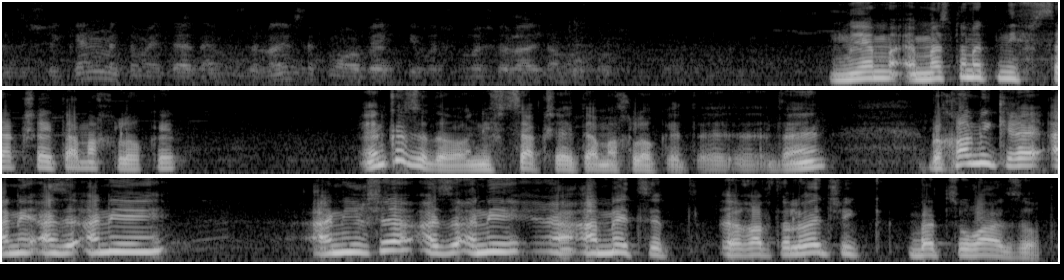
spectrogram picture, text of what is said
וזה שכן מטמא את הידיים, זה לא נפסק כמו רבי עקיבא שאומר שלא הייתה מחלוקת. מי- מה זאת אומרת נפסק שהייתה מחלוקת? אין כזה דבר, נפסק שהייתה מחלוקת, אה, אתה מבין? בכל מקרה, אני, אז אני, אני חושב, אז אני אאמץ את הרב סולובייצ'יק בצורה הזאת.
